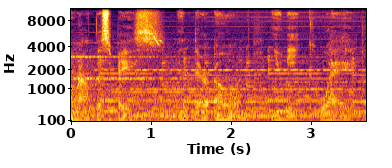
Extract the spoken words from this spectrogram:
around the space in their own unique way.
